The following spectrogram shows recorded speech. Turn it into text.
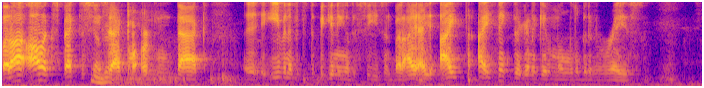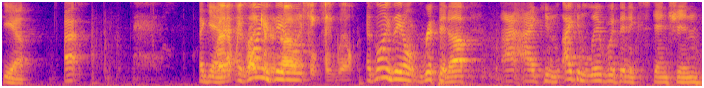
but I, will expect to see no, Zack Martin back eh, even if it's the beginning of the season. But I, I, I think they're going to give him a little bit of a raise. Yeah. I, again, as long as they not, don't, I think they will. As long as they don't rip it up, I, I can, I can live with an extension.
